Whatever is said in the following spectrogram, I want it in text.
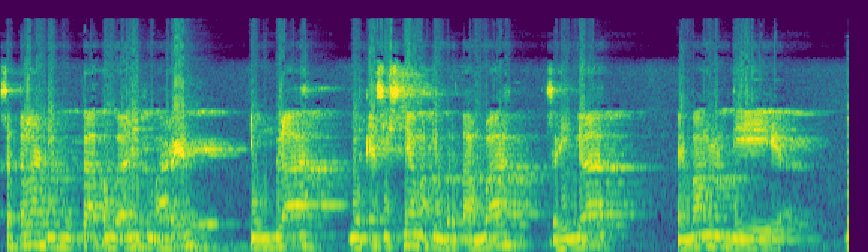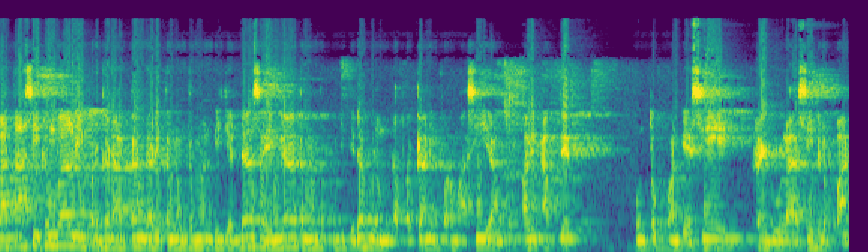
setelah dibuka kembali kemarin jumlah new makin bertambah sehingga memang di batasi kembali pergerakan dari teman-teman di Jeddah sehingga teman-teman di Jeddah belum mendapatkan informasi yang paling update untuk kondisi regulasi ke depan.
